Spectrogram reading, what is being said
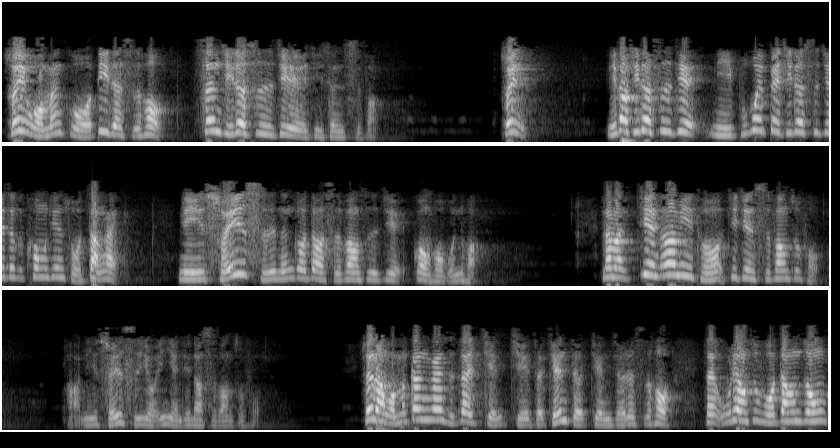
所以我们果地的时候，升极乐世界即生十方。所以你到极乐世界，你不会被极乐世界这个空间所障碍，你随时能够到十方世界逛佛闻法。那么见阿弥陀，即见十方诸佛啊，你随时有因缘见到十方诸佛。虽然我们刚开始在减解则减则减则的时候。在无量诸佛当中，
